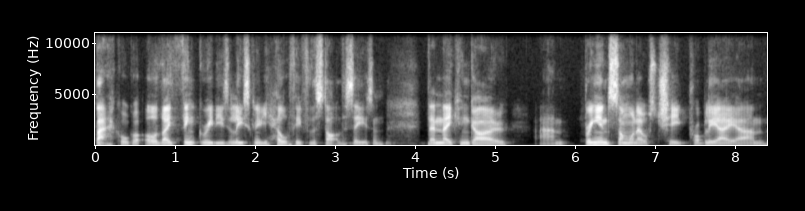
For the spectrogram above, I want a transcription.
back or got, or they think Greedy's at least going to be healthy for the start of the season, then they can go um, bring in someone else cheap, probably a um,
